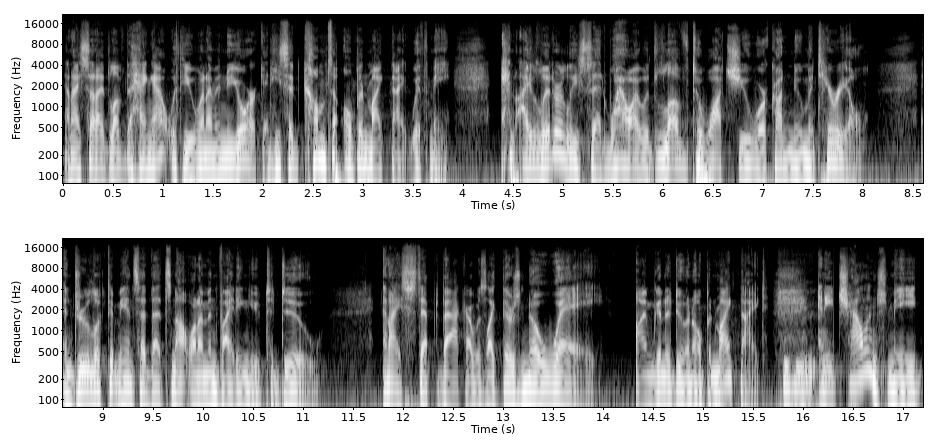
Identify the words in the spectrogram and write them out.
And I said, I'd love to hang out with you when I'm in New York. And he said, Come to open mic night with me. And I literally said, Wow, I would love to watch you work on new material. And Drew looked at me and said, That's not what I'm inviting you to do. And I stepped back. I was like, There's no way I'm going to do an open mic night. Mm-hmm. And he challenged me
